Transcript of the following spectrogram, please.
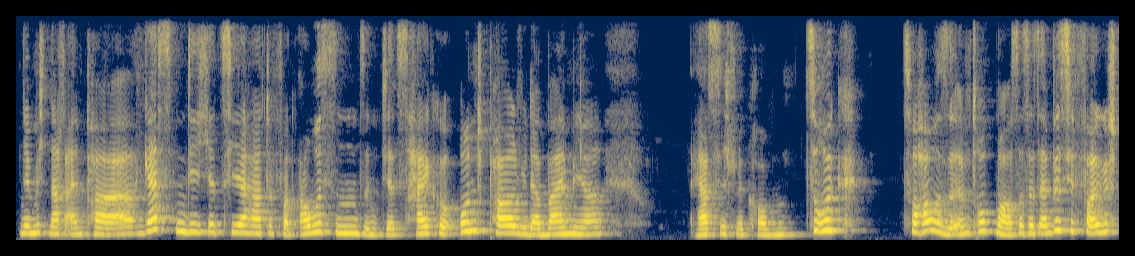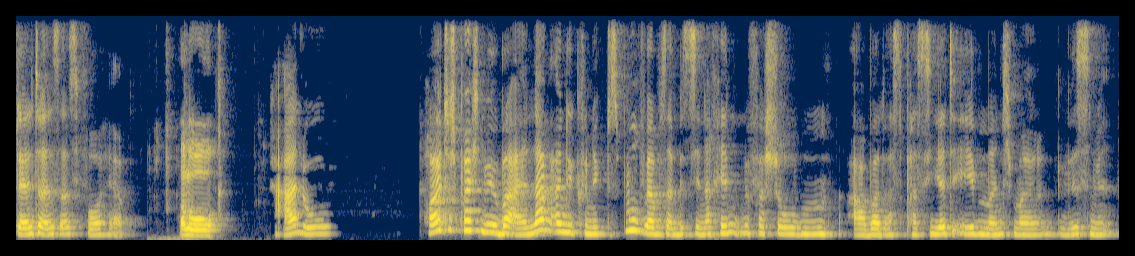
Nämlich nach ein paar Gästen, die ich jetzt hier hatte von außen, sind jetzt Heike und Paul wieder bei mir. Herzlich willkommen zurück zu Hause im Truppenhaus, das jetzt ein bisschen vollgestellter ist als vorher. Hallo. Hallo. Heute sprechen wir über ein lang angekündigtes Buch. Wir haben es ein bisschen nach hinten verschoben, aber das passiert eben manchmal. Wir wissen,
